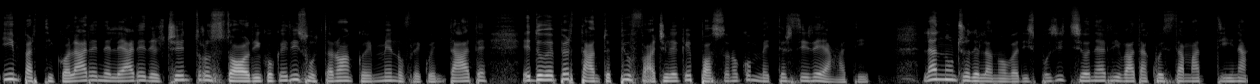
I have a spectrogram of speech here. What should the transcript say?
in particolare nelle aree del centro storico che risultano anche meno frequentate e dove pertanto è più facile che possano commettersi reati. L'annuncio della nuova disposizione è arrivata questa mattina,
